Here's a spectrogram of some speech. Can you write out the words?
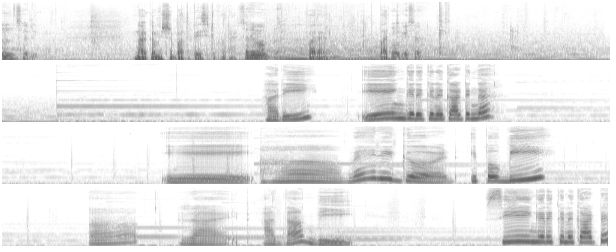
ம் சரி. நான் கமிஷனர் பார்த்து பேசிட்டு போகிறேன் சரி மாப்ள வரேன் பார்த்து ஓகே சார். ஹரி ஏ எங்க இருக்குன்னு காட்டுங்க. ஏ ஆ வெரி குட் இப்போ பி ஆ ரைட் அதான் பி சி எங்க இருக்குன்னு காட்டு.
